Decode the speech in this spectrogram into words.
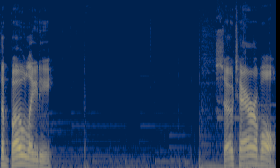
The bow lady. So terrible.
